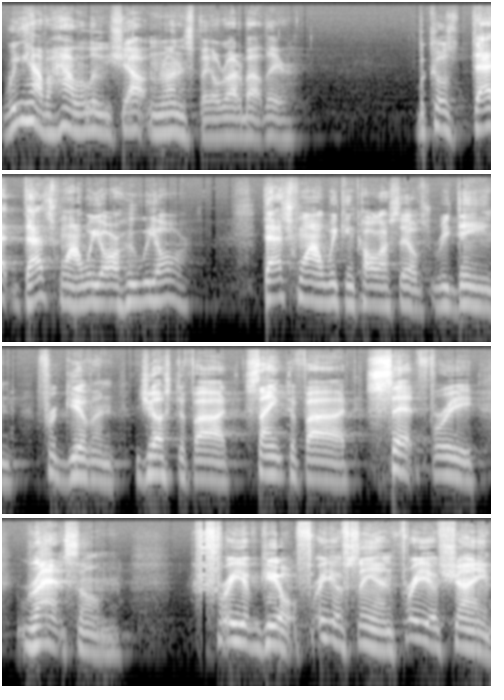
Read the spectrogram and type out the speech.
we can have a hallelujah shout and running spell right about there. Because that, that's why we are who we are. That's why we can call ourselves redeemed, forgiven, justified, sanctified, set free, ransomed, free of guilt, free of sin, free of shame,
